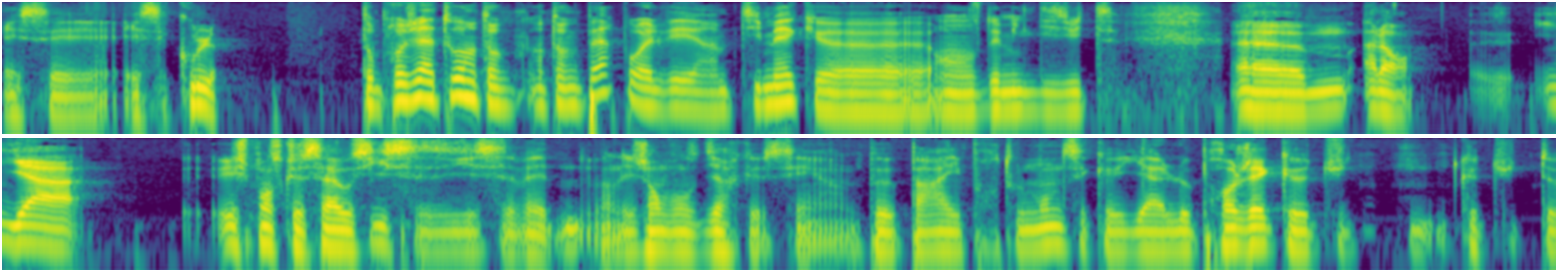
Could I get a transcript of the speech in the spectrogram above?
Et c'est et c'est cool Ton projet à toi en tant, que- en tant que père pour élever un petit mec euh, en 2018 Euh, alors, il y a, et je pense que ça aussi, c'est- ça va être, les gens vont se dire que c'est un peu pareil pour tout le monde, c'est qu'il y a le projet que tu, que tu te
